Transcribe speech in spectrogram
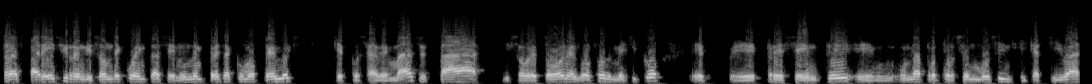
transparencia y rendición de cuentas en una empresa como Pemex, que pues además está, y sobre todo en el Golfo de México, eh, eh, presente en una proporción muy significativa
